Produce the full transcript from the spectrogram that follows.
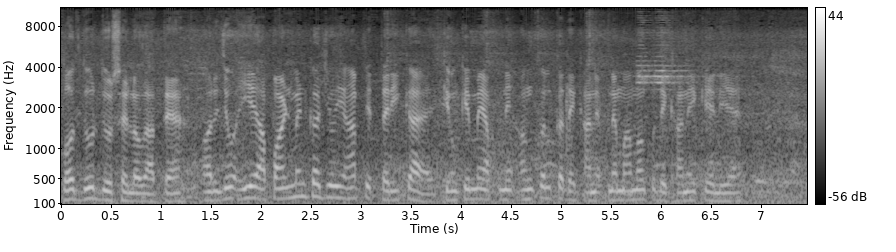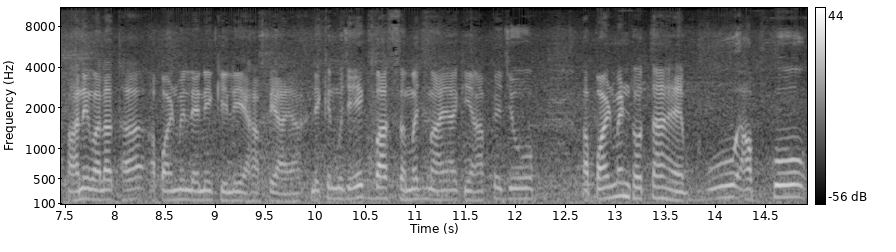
बहुत दूर दूर से लोग आते हैं। और जो ये अपॉइंटमेंट का जो यहाँ पे तरीका है, क्योंकि मैं अपने अंकल को दिखाने, अपने मामा को दिखाने के लिए आने वाला था अपॉइंटमेंट लेने के लिए यहाँ पे आया। लेकिन मुझे एक बात समझ में आया कि यहाँ पे जो अपॉइंटमेंट होता है, वो आपको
